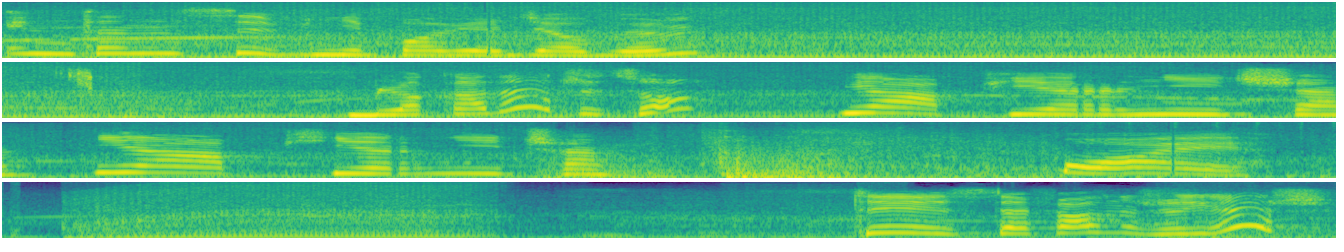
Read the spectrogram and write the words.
intensywnie powiedziałbym. Blokada czy co? Ja pierniczę, ja pierniczę. Oj. Ty, Stefan, żyjesz?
